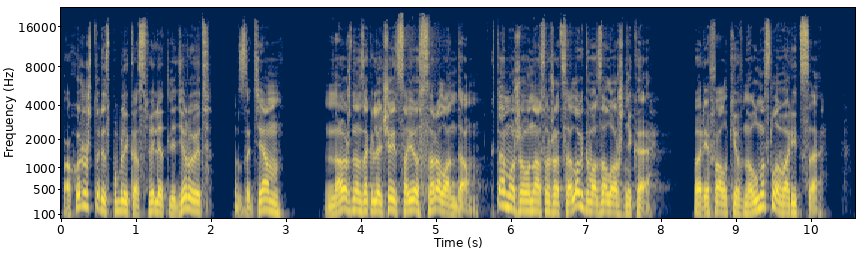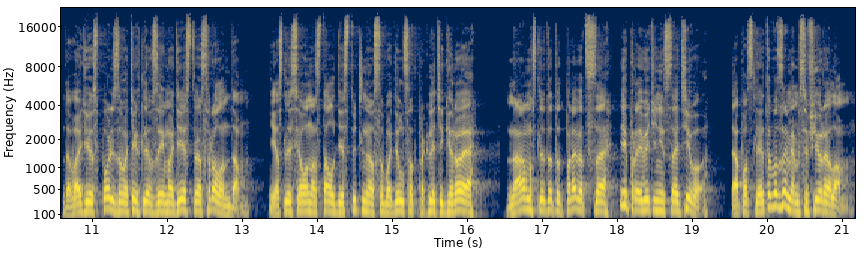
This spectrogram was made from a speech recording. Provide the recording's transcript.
Похоже, что Республика Сфелет лидирует. Затем... Нужно заключить союз с Роландом. К тому же у нас уже целых два заложника. Рефал кивнул на слова Рица. Давайте использовать их для взаимодействия с Роландом. Если Сиона стал действительно освободился от проклятия героя, нам следует отправиться и проявить инициативу, а после этого займемся Фьюрелом.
